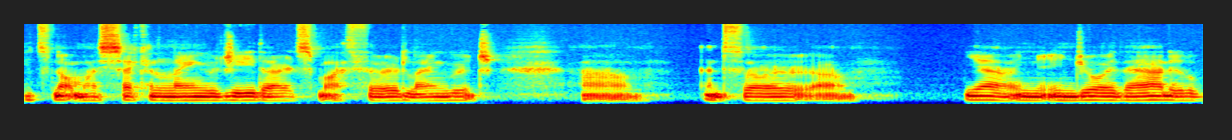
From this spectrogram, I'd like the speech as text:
it's not my second language either. It's my third language, um, and so um, yeah, enjoy that. It'll,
